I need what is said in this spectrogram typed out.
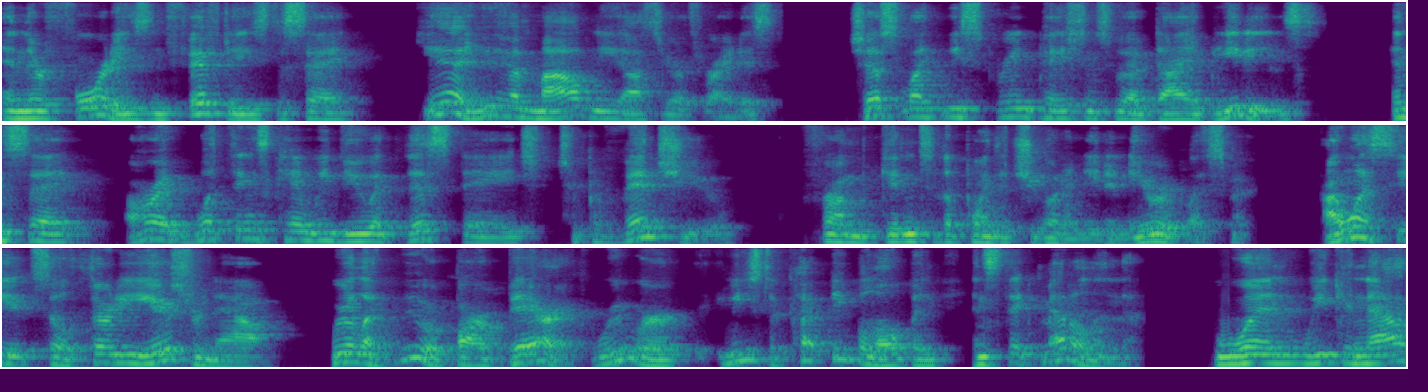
in their 40s and 50s to say, yeah, you have mild knee osteoarthritis, just like we screen patients who have diabetes and say, all right, what things can we do at this stage to prevent you from getting to the point that you're going to need a knee replacement? I want to see it so 30 years from now, we were like, we were barbaric. We were, we used to cut people open and stick metal in them. When we can now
